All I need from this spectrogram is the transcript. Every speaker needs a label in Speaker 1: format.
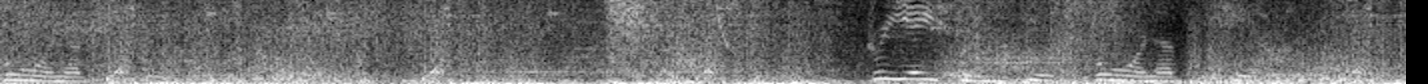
Speaker 1: Born of chaos. Creation is born of chaos.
